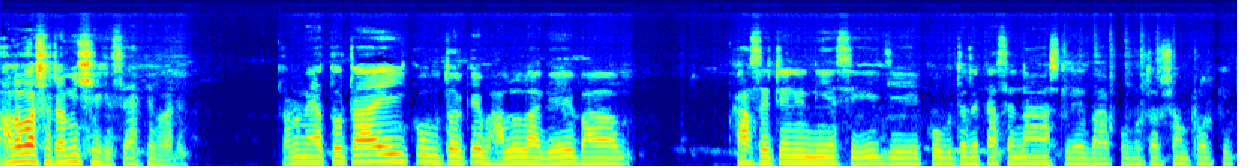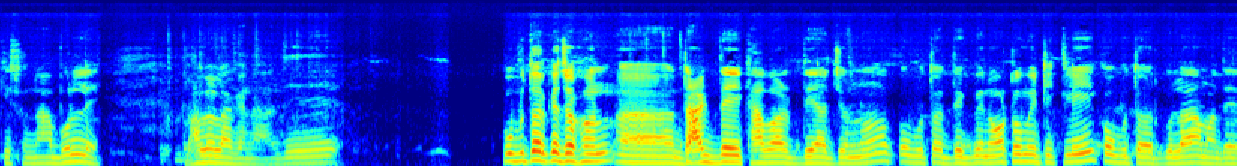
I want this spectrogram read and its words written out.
ভালোবাসাটা মিশে গেছে একেবারে। কারণ এতটাই কবুতরকে ভালো লাগে বা কাছে টেনে নিয়েছি যে কবুতরের কাছে না আসলে বা কবুতর সম্পর্কে কিছু না বললে ভালো লাগে না। যে কবুতরকে যখন ডাক দেই খাবার দেওয়ার জন্য, কবুতর দেখবেন অটোমেটিকলি কবুতরগুলা আমাদের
